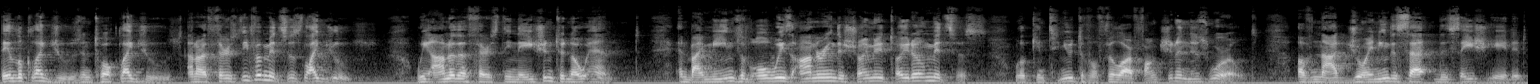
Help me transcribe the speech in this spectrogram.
They look like Jews and talk like Jews and are thirsty for mitzvahs like Jews. We honor the thirsty nation to no end. And by means of always honoring the Shomer Torah mitzvahs, we'll continue to fulfill our function in this world of not joining the, sat- the satiated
